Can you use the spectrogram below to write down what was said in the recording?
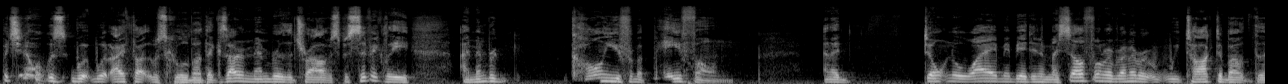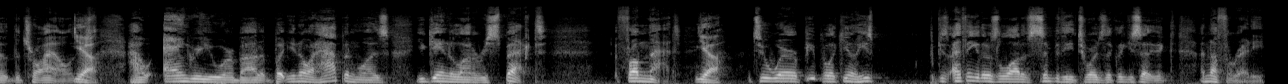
But you know what was what, what I thought was cool about that because I remember the trial specifically. I remember calling you from a payphone, and I don't know why. Maybe I didn't have my cell phone. Or whatever. I remember we talked about the the trial. Yeah. How angry you were about it. But you know what happened was you gained a lot of respect from that Yeah, to where people like you know he's because I think there's a lot of sympathy towards like like you said like enough already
